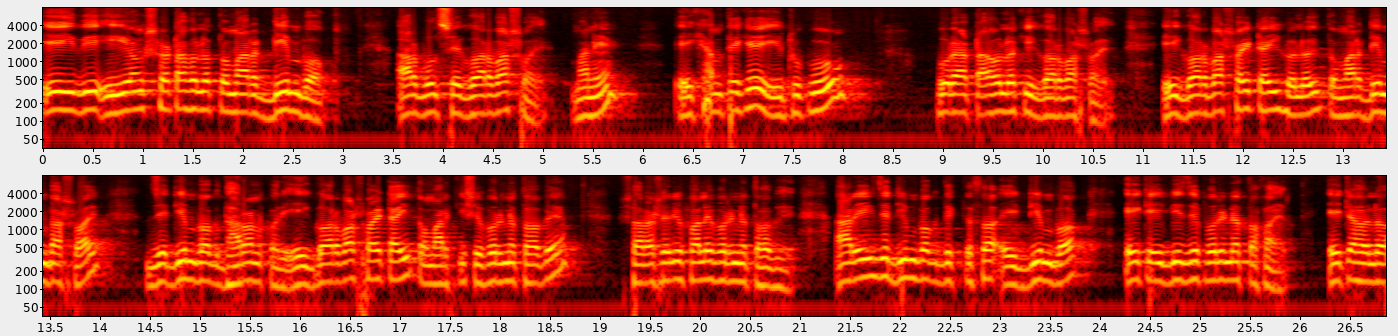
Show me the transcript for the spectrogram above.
এই যে এই অংশটা হলো তোমার ডিম্বক, আর বলছে গর্ভাশয় মানে এইখান থেকে এইটুকু পুরাটা হলো কি গর্ভাশয় এই গর্ভাশয়টাই হলোই তোমার ডিম্বাশয় যে ডিম্বক ধারণ করে। এই গর্ভাশয়টাই তোমার কিসে পরিণত হবে? সরাসরি ফলে পরিণত হবে। আর এই যে ডিম্বক দেখতেছ, এই ডিম্বক এইটাই বীজে পরিণত হয়। এইটা হলো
